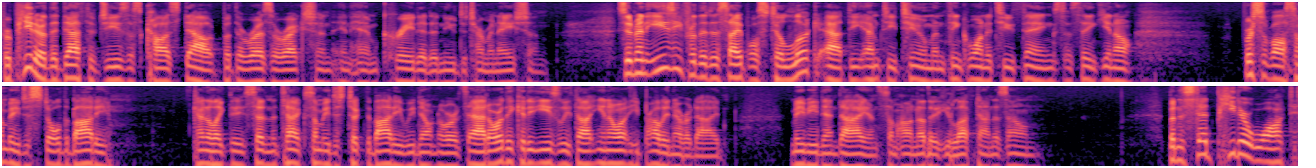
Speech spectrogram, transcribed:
For Peter, the death of Jesus caused doubt, but the resurrection in him created a new determination. So it'd been easy for the disciples to look at the empty tomb and think one of two things. To think, you know, First of all, somebody just stole the body. Kind of like they said in the text, somebody just took the body. We don't know where it's at. Or they could have easily thought, you know what, he probably never died. Maybe he didn't die and somehow or another he left on his own. But instead, Peter walked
